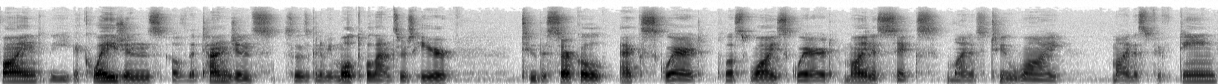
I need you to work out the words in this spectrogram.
find the equations of the tangents, so there's going to be multiple answers here, to the circle x squared plus y squared minus 6 minus 2y minus 15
